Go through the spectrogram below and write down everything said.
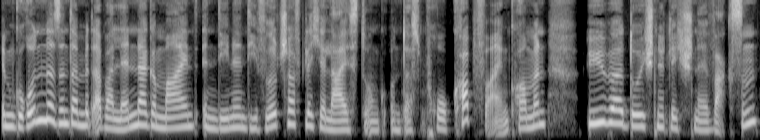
Im Grunde sind damit aber Länder gemeint, in denen die wirtschaftliche Leistung und das Pro-Kopf-Einkommen überdurchschnittlich schnell wachsen,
